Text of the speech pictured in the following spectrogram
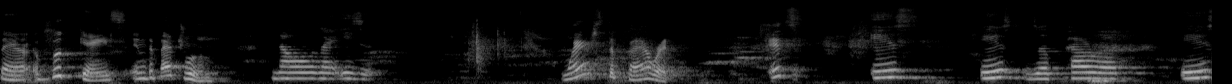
there a bookcase in the bedroom? No, there isn't. Where's the parrot? It's Is is the parrot is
